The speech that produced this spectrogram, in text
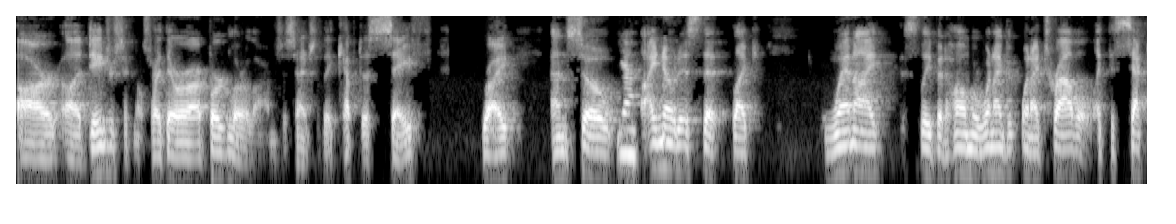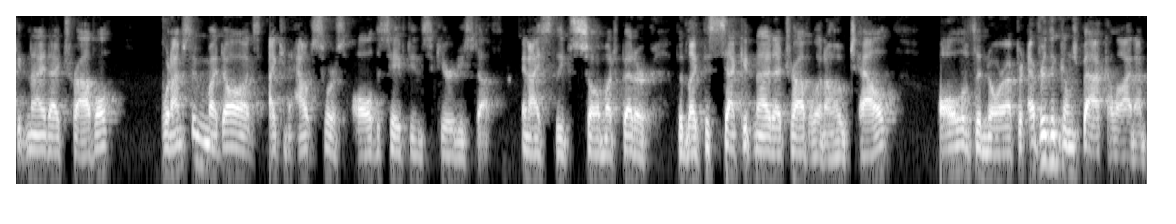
our uh, danger signals, right? There are our burglar alarms, essentially. They kept us safe, right? And so yeah. I noticed that, like, when I sleep at home or when I when I travel, like the second night I travel, when I'm sleeping with my dogs, I can outsource all the safety and security stuff, and I sleep so much better. But like the second night I travel in a hotel, all of the norepinephrine, everything comes back aligned. I'm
